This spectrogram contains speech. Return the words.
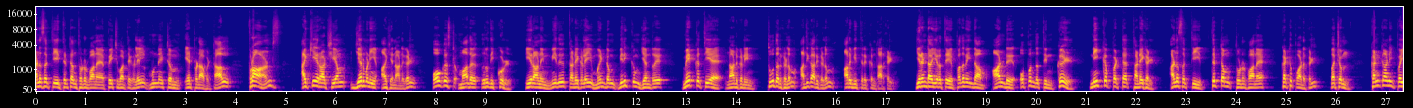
அணுசக்தி திட்டம் தொடர்பான பேச்சுவார்த்தைகளில் முன்னேற்றம் ஏற்படாவிட்டால் பிரான்ஸ் ஐக்கிய ராட்சியம் ஜெர்மனி ஆகிய நாடுகள் ஆகஸ்ட் மாத இறுதிக்குள் ஈரானின் மீது தடைகளை மீண்டும் விதிக்கும் என்று மேற்கத்திய நாடுகளின் தூதர்களும் அதிகாரிகளும் அறிவித்திருக்கின்றார்கள். இரண்டாயிரத்து பதினைந்தாம் ஆண்டு ஒப்பந்தத்தின் கீழ் நீக்கப்பட்ட தடைகள் அணுசக்தி திட்டம் தொடர்பான கட்டுப்பாடுகள் மற்றும் கண்காணிப்பை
